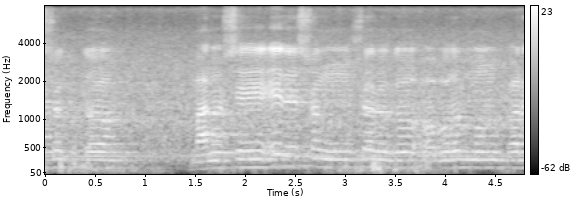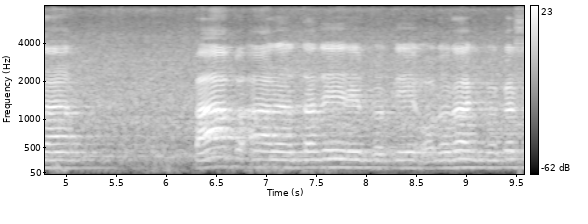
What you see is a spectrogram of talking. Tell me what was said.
আসক্ত, মানুষের সংসর্গ অবলম্বন করা, পাপ আর তাদের প্রতি অনুরাগ প্রকাশ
